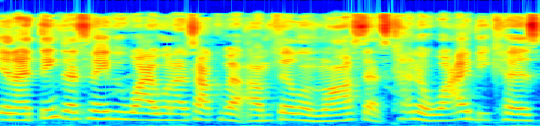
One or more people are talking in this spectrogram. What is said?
and I think that's maybe why when I talk about I'm feeling lost, that's kind of why because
